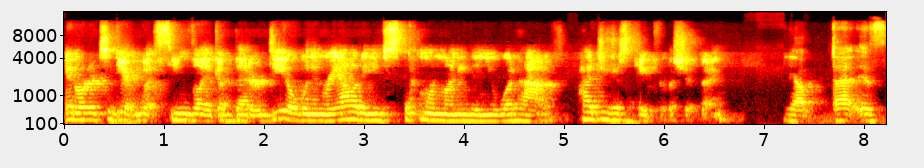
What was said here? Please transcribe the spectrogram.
in order to get what seemed like a better deal, when in reality, you spent more money than you would have had you just paid for the shipping. Yep, that is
